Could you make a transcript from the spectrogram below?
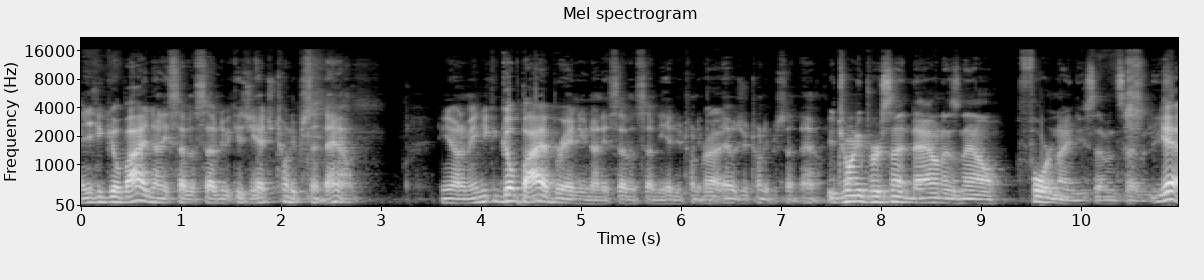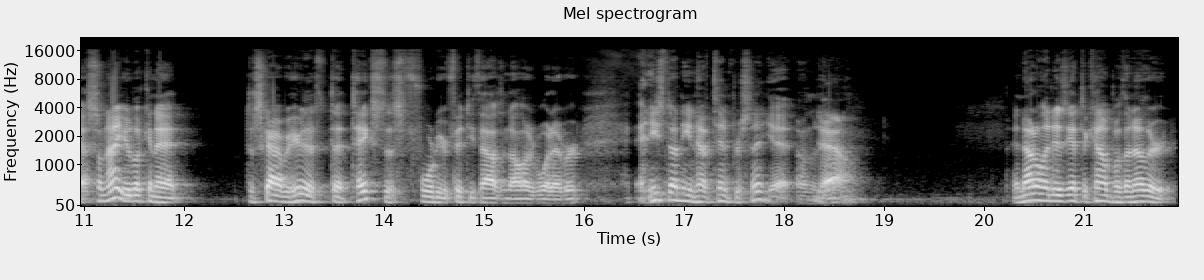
and you could go buy a ninety-seven seventy because you had your twenty percent down. You know what I mean? You could go buy a brand new ninety-seven seventy. You had your twenty. Right. That was your twenty percent down. Your twenty percent down is now four ninety seven seventy. Yeah, so now you're looking at this guy over here that, that takes this forty or fifty thousand dollars whatever, and he's doesn't even have ten percent yet on the Yeah. And not only does he have to come up with another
